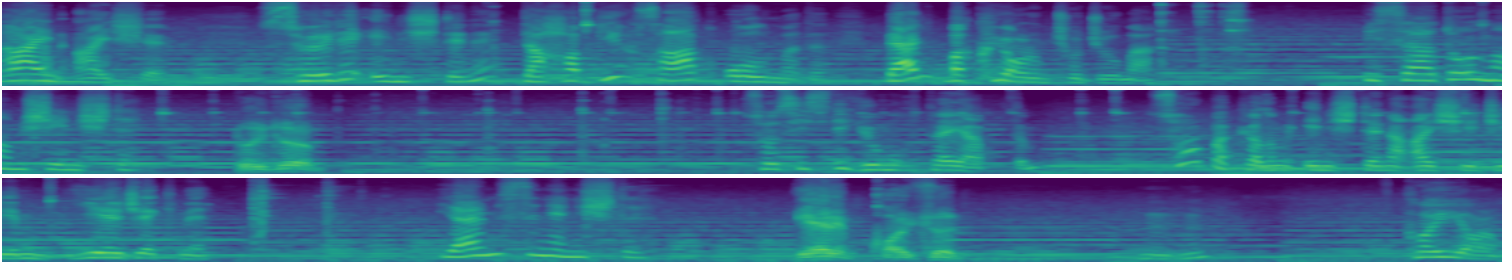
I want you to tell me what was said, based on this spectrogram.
Nein Ayşe. Söyle eniştene daha bir saat olmadı. Ben bakıyorum çocuğuma. Bir saat olmamış enişte. Duydum. Sosisli yumurta yaptım. Sor bakalım eniştene Ayşeciğim yiyecek mi? Yer misin enişte? Yerim koysun. Hı hı. Koyuyorum.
